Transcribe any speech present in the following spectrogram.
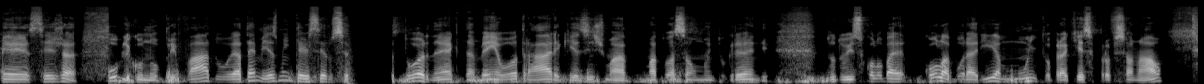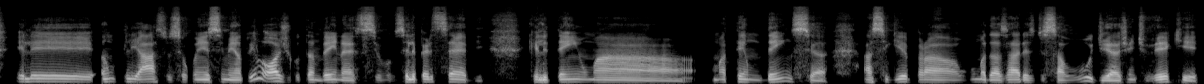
é, seja público, no privado, até mesmo em terceiro setor setor, né, que também é outra área que existe uma, uma atuação muito grande, tudo isso colaboraria muito para que esse profissional ele ampliasse o seu conhecimento. E lógico também, né, se, se ele percebe que ele tem uma, uma tendência a seguir para alguma das áreas de saúde, a gente vê que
